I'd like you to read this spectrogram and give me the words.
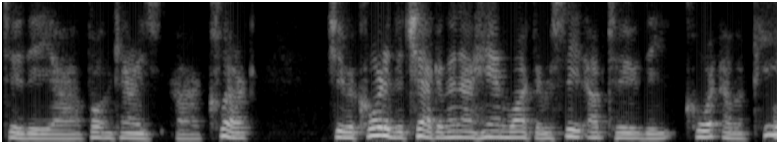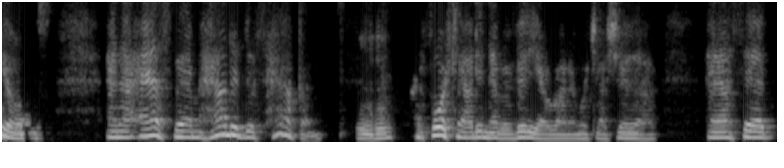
to the uh, Fulton County's uh, clerk. She recorded the check, and then I hand walked the receipt up to the Court of Appeals, and I asked them, "How did this happen?" Mm-hmm. Unfortunately, I didn't have a video running, which I should have. And I said,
